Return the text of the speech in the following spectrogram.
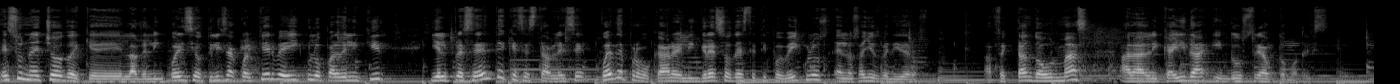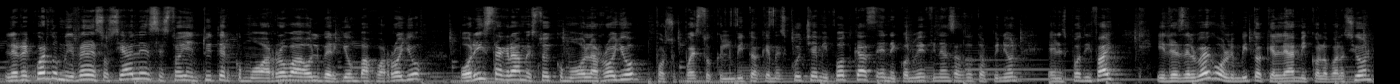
Es un hecho de que la delincuencia utiliza cualquier vehículo para delinquir y el precedente que se establece puede provocar el ingreso de este tipo de vehículos en los años venideros, afectando aún más a la alicaída industria automotriz. Les recuerdo mis redes sociales, estoy en Twitter como arroba oliver-arroyo, por Instagram estoy como Hola Arroyo, por supuesto que lo invito a que me escuche mi podcast en Economía y Finanzas Otra Opinión en Spotify y desde luego lo invito a que lea mi colaboración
